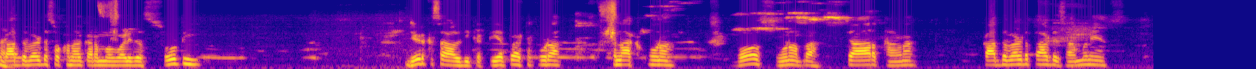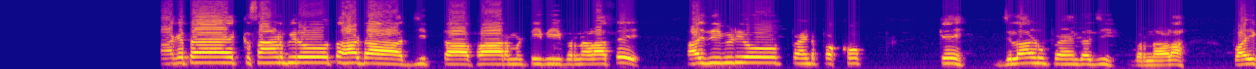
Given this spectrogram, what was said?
ਕੱਦ ਬੈਠ ਸੁਖਨਾ ਕਰਮ ਵਾਲੀ ਦਾ ਛੋਟੀ ਡੇਢ ਕੁ ਸਾਲ ਦੀ ਕੱਟੀ ਆ ਪੱਠ ਪੂੜਾ, ਸਨੱਖ ਪੂਣਾ, ਬਹੁਤ ਸੋਹਣਾ ਭਰਾ, ਚਾਰ ਥਾਣਾ, ਕੱਦ ਬੈਠ ਤੁਹਾਡੇ ਸਾਹਮਣੇ ਆ। ਸਵਾਗਤ ਹੈ ਕਿਸਾਨ ਵੀਰੋ, ਤੁਹਾਡਾ ਜੀਤਾ ਫਾਰਮ ਟੀਵੀ ਬਰਨਾਲਾ ਤੇ। ਅੱਜ ਦੀ ਵੀਡੀਓ ਪਿੰਡ ਪੱਖੋ ਕੇ ਜ਼ਿਲ੍ਹਾ ਨੂੰ ਪੈਂਦਾ ਜੀ, ਬਰਨਾਲਾ। ਪਾਈ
